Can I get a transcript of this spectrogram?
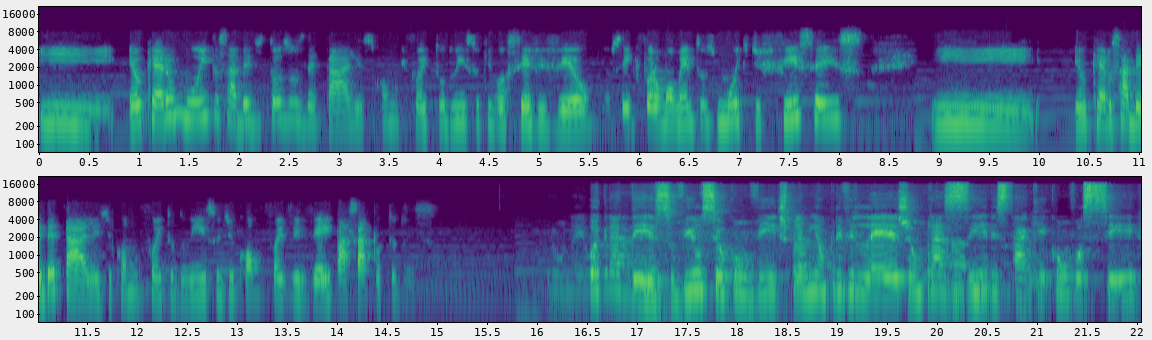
E eu quero muito saber de todos os detalhes, como que foi tudo isso que você viveu. Eu sei que foram momentos muito difíceis e eu quero saber detalhes de como foi tudo isso, de como foi viver e passar por tudo isso. Bruna, eu agradeço, viu, o seu convite. Para mim é um privilégio, é um prazer estar aqui com você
